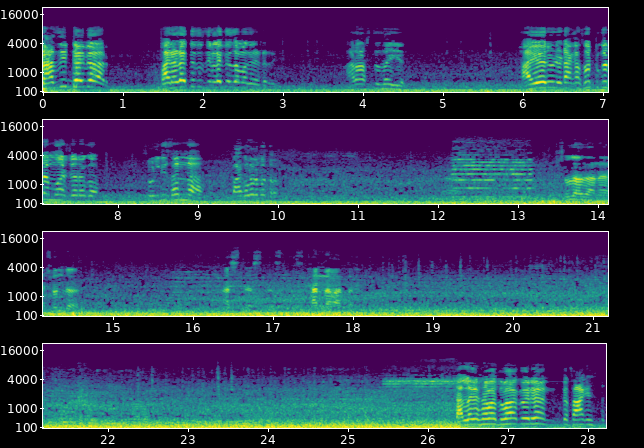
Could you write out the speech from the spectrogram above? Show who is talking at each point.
Speaker 1: নাজির driver ফাইনালাইতে তো চিল্লাইতে জমা এটারে আর আসতে যাইয়ে হাইওয়ে রুটে ঢাকা চট্ট করে মহাসড়ক চল্লিশ না, পাগলের মতো। সোজা যান হ্যাঁ সুন্দর। আস্তে আস্তে আস্তে ঠান্ডা মাথা। তার লাগে সবাই দোয়া করেন, তো পাকিস্তান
